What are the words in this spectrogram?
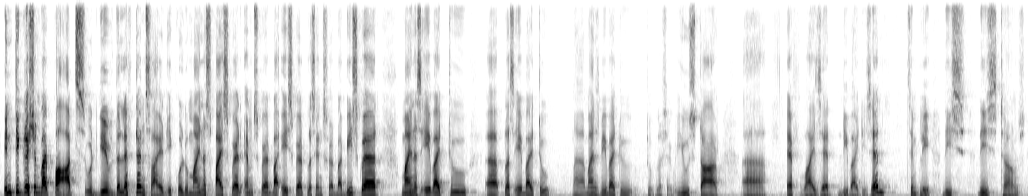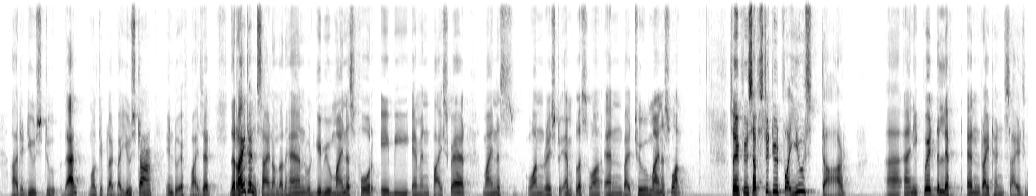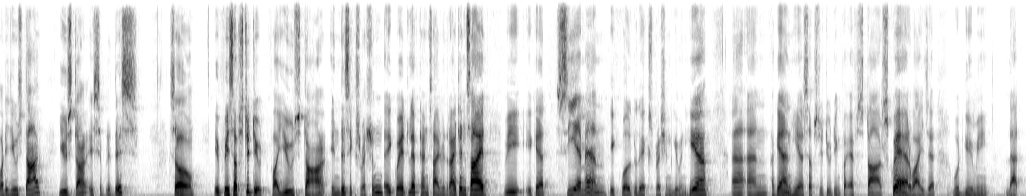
Integration by parts would give the left hand side equal to minus pi squared m squared by a squared plus n squared by b squared minus a by 2 uh, plus a by 2 uh, minus b by 2 2 plus u star uh, f y z d by dz. Simply these, these terms are reduced to that multiplied by u star into f y z. The right hand side on the other hand would give you minus 4 a b m n pi square minus 1 raised to m plus 1 n by 2 minus 1. So, if you substitute for u star uh, and equate the left and right hand sides, what is u star? u star is simply this. So, if we substitute for u star in this expression, equate left hand side with right hand side, we get C m n equal to the expression given here. Uh, and again here substituting for f star square y z would give me that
